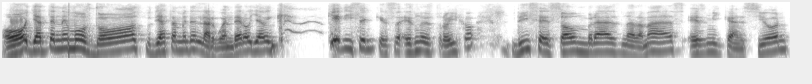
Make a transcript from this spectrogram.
Oh, ya tenemos dos, pues ya también el argüendero, ya ven que, dicen que es, nuestro hijo. Dice Sombras, nada más, es mi canción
